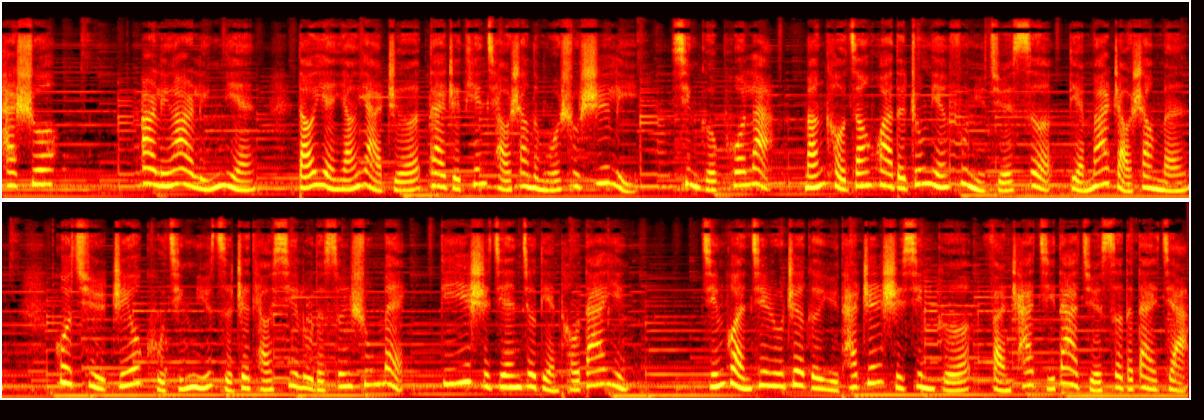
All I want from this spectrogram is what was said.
他说，二零二零年，导演杨雅哲带着《天桥上的魔术师》里。性格泼辣、满口脏话的中年妇女角色点妈找上门。过去只有苦情女子这条戏路的孙淑妹，第一时间就点头答应。尽管进入这个与她真实性格反差极大角色的代价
